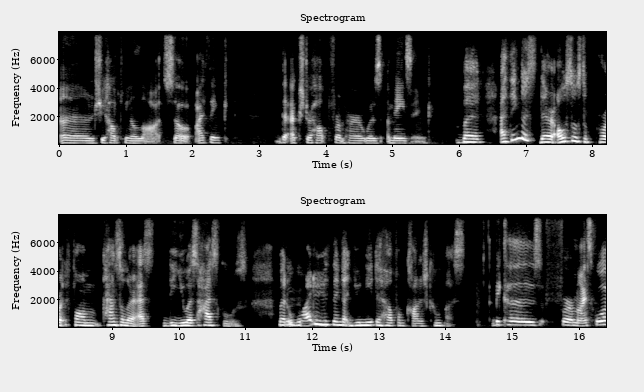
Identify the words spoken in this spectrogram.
and she helped me a lot. So I think the extra help from her was amazing. But I think that there are also support from counselor as the U.S. high schools. But mm-hmm. why do you think that you need the help from College Compass? Because for my school,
